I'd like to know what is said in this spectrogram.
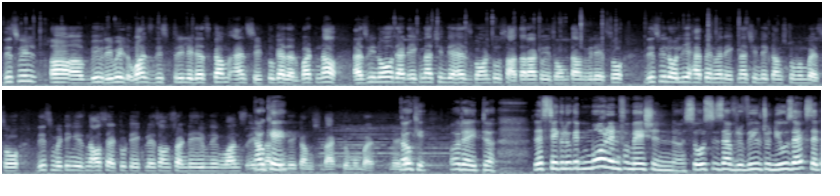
this will uh, be revealed once these three leaders come and sit together. But now, as we know that Eknath Shinde has gone to Satara to his hometown village. So this will only happen when Eknath Shinde comes to Mumbai. So this meeting is now set to take place on Sunday evening once Eknath okay. Shinde comes back to Mumbai. Megha. Okay, all right. Uh, let's take a look at more information. Uh, sources have revealed to NewsX that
